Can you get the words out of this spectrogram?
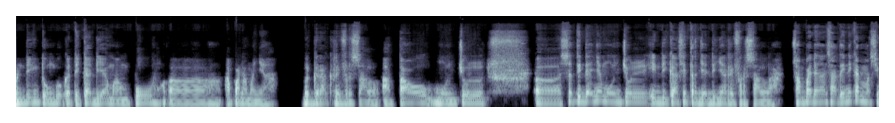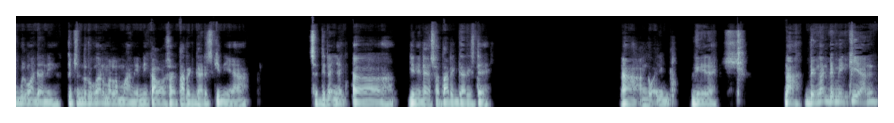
mending tunggu ketika dia mampu uh, apa namanya bergerak reversal atau muncul uh, setidaknya muncul indikasi terjadinya reversal lah. Sampai dengan saat ini kan masih belum ada nih kecenderungan melemah nih. Ini kalau saya tarik garis gini ya. Setidaknya uh, gini deh saya tarik garis deh. Nah, anggap begini deh. Nah, dengan demikian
